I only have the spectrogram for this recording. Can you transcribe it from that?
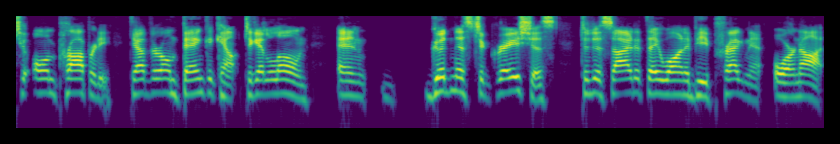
to own property, to have their own bank account, to get a loan, and goodness to gracious, to decide if they want to be pregnant or not.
